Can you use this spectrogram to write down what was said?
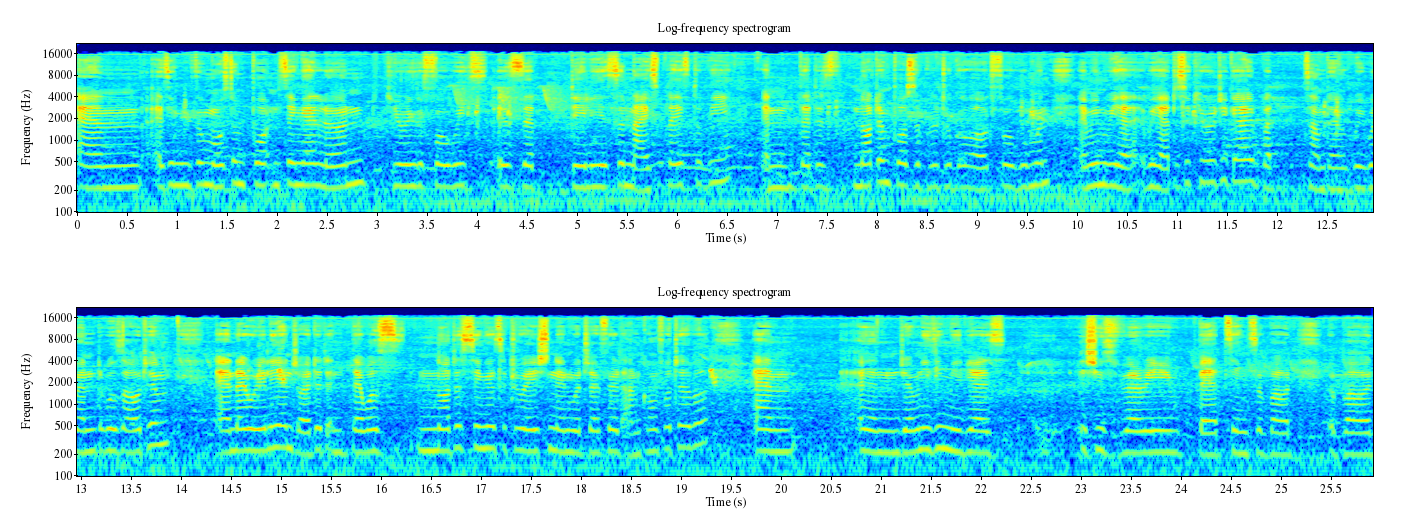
And I think the most important thing I learned during the four weeks is that Delhi is a nice place to be and that it's not impossible to go out for a woman. I mean, we had, we had a security guide, but sometimes we went without him. And I really enjoyed it, and there was not a single situation in which I felt uncomfortable. And in Germany, the media is issues very bad things about about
